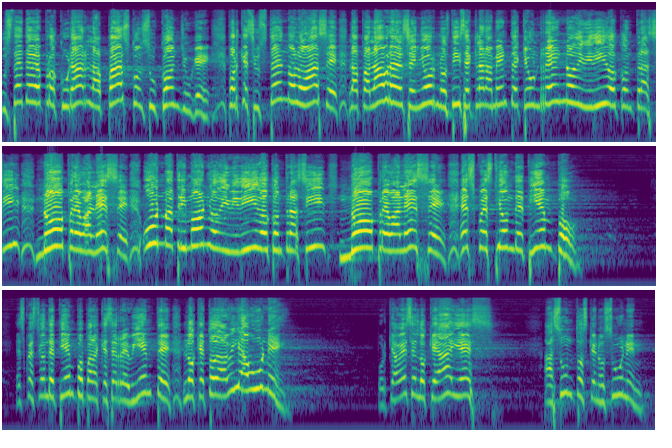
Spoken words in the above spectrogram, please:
Usted debe procurar la paz con su cónyuge, porque si usted no lo hace, la palabra del Señor nos dice claramente que un reino dividido contra sí no prevalece. Un matrimonio dividido contra sí no prevalece. Es cuestión de tiempo. Es cuestión de tiempo para que se reviente lo que todavía une. Porque a veces lo que hay es asuntos que nos unen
